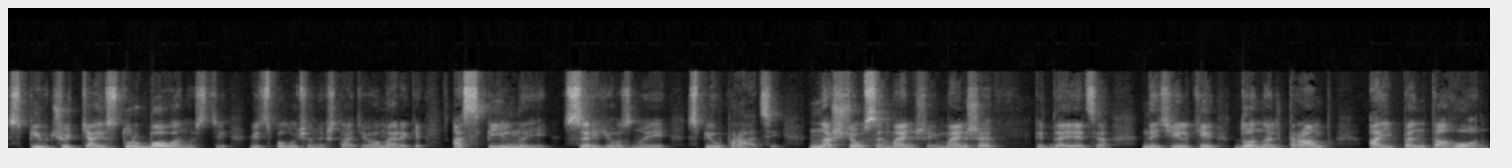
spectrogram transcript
співчуття і стурбованості від Сполучених Штатів Америки, а спільної серйозної співпраці, на що все менше і менше піддається не тільки Дональд Трамп, а й Пентагон.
